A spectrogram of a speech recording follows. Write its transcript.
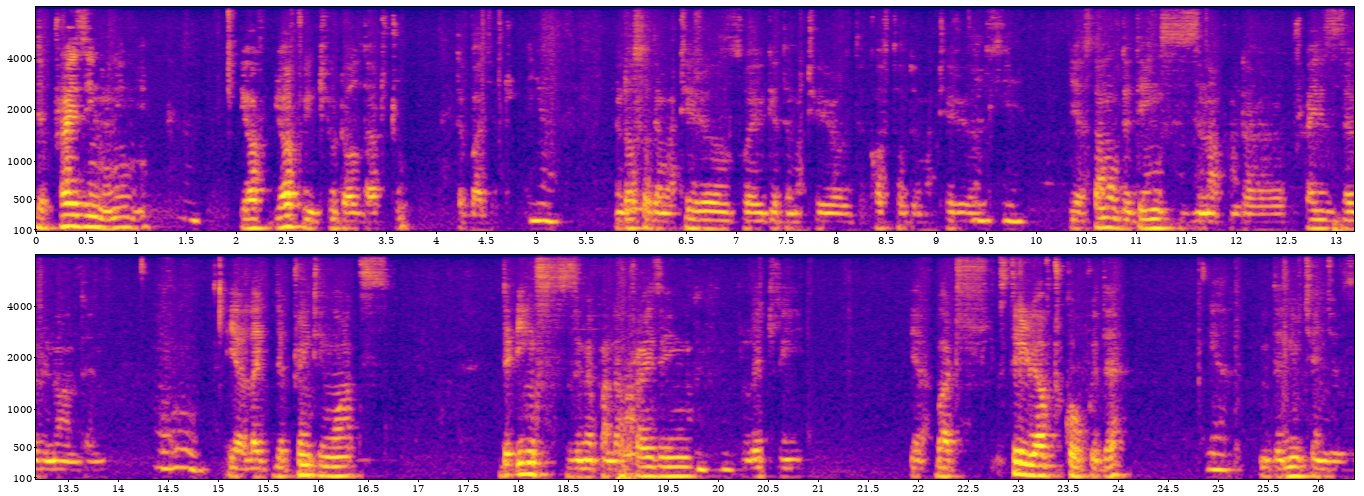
the pricing, and you have you have to include all that to the budget, Yeah. and also the materials, where you get the materials, the cost of the materials. Okay. Yeah, some of the things is up under price every now and then. Oh. Yeah, like the printing works, the inks zimepanda pricing Mhm. lately. Yeah, but still you have to cope with the Yeah. with the new changes.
